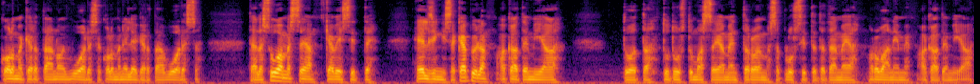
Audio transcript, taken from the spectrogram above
kolme kertaa noin vuodessa, kolme neljä kertaa vuodessa täällä Suomessa ja kävisi sitten Helsingissä Käpylä Akatemiaa tuota, tutustumassa ja mentoroimassa, plus sitten tätä meidän Rovaniemen Akatemiaa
